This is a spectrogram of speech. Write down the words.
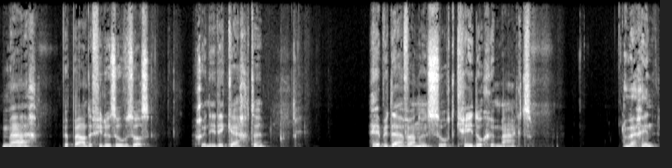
Maar bepaalde filosofen zoals René Descartes hebben daarvan een soort credo gemaakt, waarin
